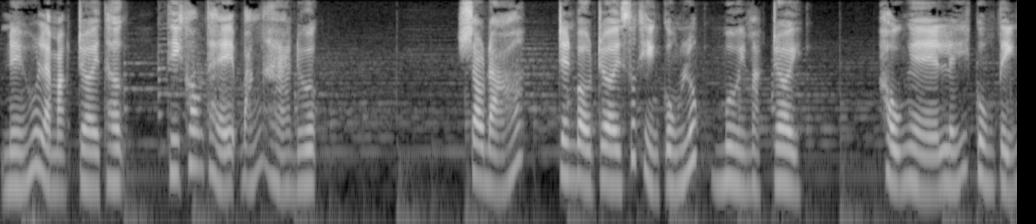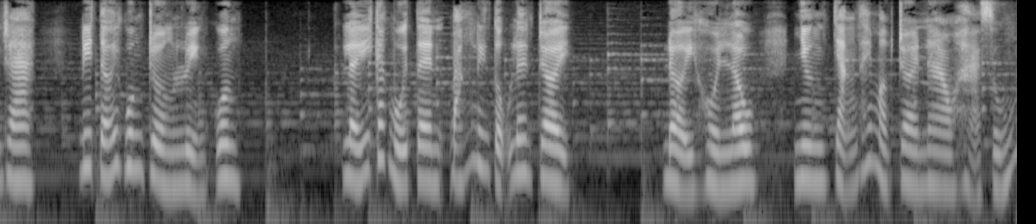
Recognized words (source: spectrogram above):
nếu là mặt trời thật thì không thể bắn hạ được. Sau đó, trên bầu trời xuất hiện cùng lúc 10 mặt trời. Hậu nghệ lấy cung tiễn ra, đi tới quân trường luyện quân. Lấy các mũi tên bắn liên tục lên trời. Đợi hồi lâu nhưng chẳng thấy mặt trời nào hạ xuống.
